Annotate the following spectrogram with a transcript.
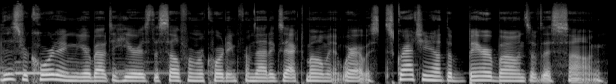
this recording you're about to hear is the cell phone recording from that exact moment where I was scratching out the bare bones of this song.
